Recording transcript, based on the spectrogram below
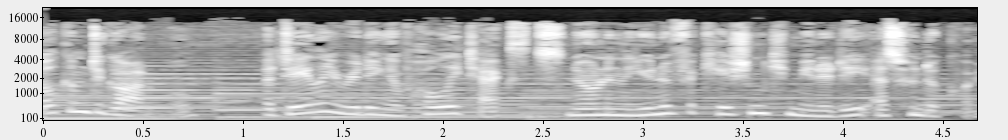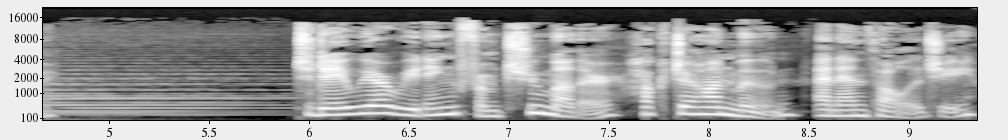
Welcome to Godible, a daily reading of holy texts known in the unification community as Hoon Dok Hwe. Today we are reading from True Mother, Hak Ja Han Moon, an anthology.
